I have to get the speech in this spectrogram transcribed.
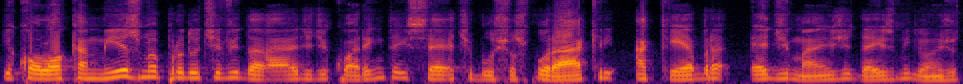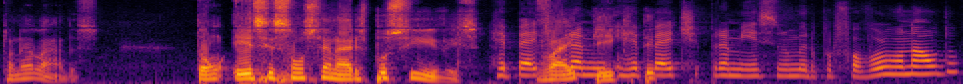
e coloca a mesma produtividade de 47 bushels por acre, a quebra é de mais de 10 milhões de toneladas. Então, esses são os cenários possíveis. Repete para mim, ter... mim esse número, por favor, Ronaldo.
